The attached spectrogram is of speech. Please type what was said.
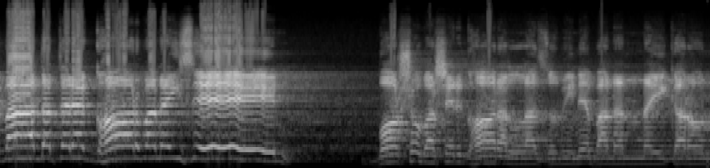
এবাদাতের এক ঘর বানাইছেন। বসবাসের ঘর আল্লাহ জমিনে বানান নাই, কারণ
